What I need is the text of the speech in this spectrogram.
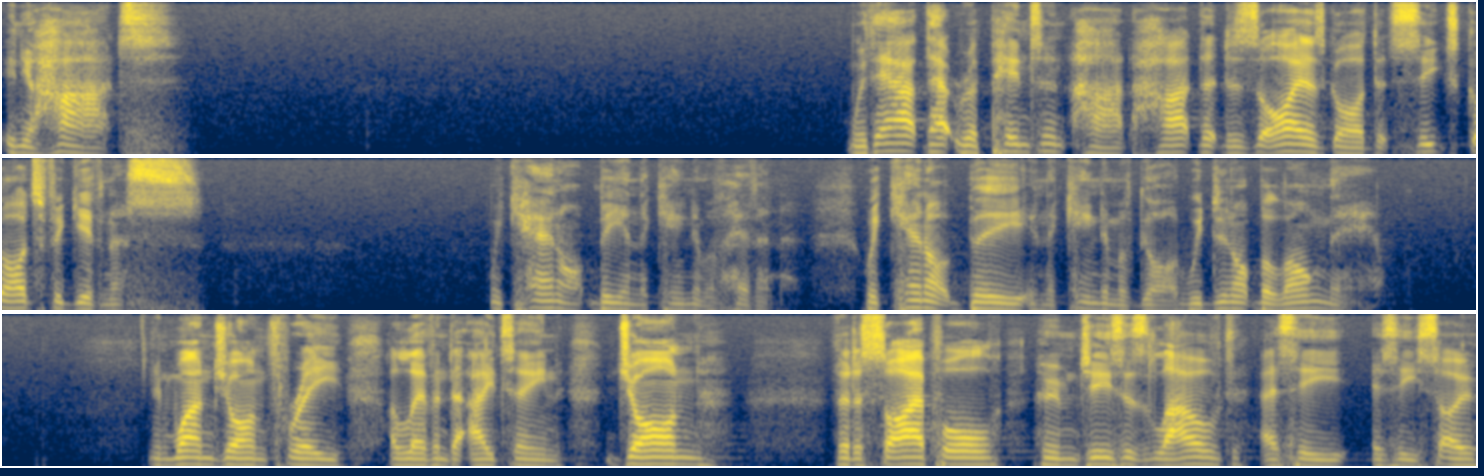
in your heart. Without that repentant heart, a heart that desires God, that seeks God's forgiveness, we cannot be in the kingdom of heaven. We cannot be in the kingdom of God. We do not belong there in 1 John 3 11 to 18. John, the disciple whom Jesus loved, as he, as he so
